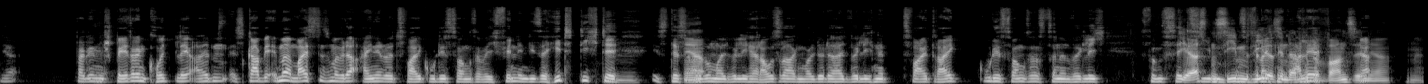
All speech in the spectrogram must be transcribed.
Ja, bei den späteren Coldplay-Alben, es gab ja immer meistens mal wieder ein oder zwei gute Songs, aber ich finde, in dieser Hit-Dichte mhm. ist das ja. Album halt wirklich herausragend, weil du da halt wirklich nicht zwei, drei gute Songs hast, sondern wirklich fünf, sechs, Die ersten sieben, sieben also Lieder sind alle, einfach der Wahnsinn, ja. ja.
